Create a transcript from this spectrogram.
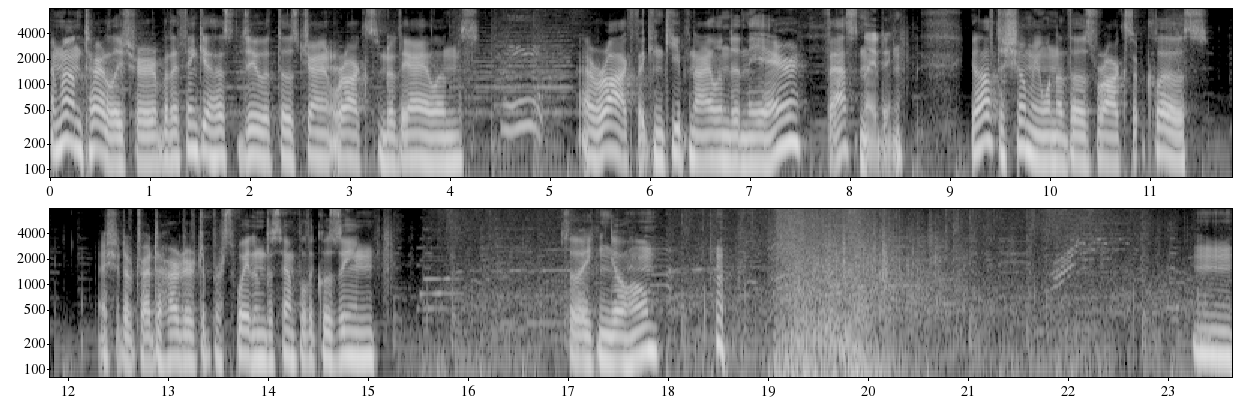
I'm not entirely sure, but I think it has to do with those giant rocks under the islands. A rock that can keep an island in the air? Fascinating. You'll have to show me one of those rocks up close. I should have tried harder to persuade him to sample the cuisine. So that he can go home. Hmm,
